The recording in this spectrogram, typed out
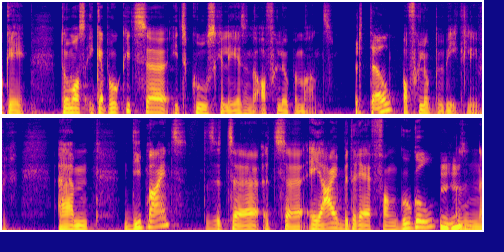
Oké, Thomas, ik heb ook iets, iets cools gelezen de afgelopen maand. Vertel. Afgelopen week liever. Um, DeepMind, dat is het, het AI-bedrijf van Google. Mhm. Dat is een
